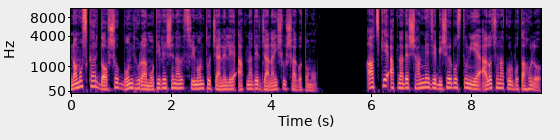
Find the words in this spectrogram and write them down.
নমস্কার দর্শক বন্ধুরা মোটিভেশনাল শ্রীমন্ত চ্যানেলে আপনাদের জানাই সুস্বাগতম। আজকে আপনাদের সামনে যে বিষয়বস্তু নিয়ে আলোচনা করব তা হল,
